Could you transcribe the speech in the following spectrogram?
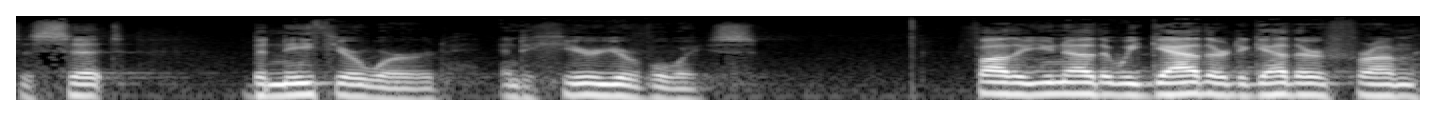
to sit beneath your word and to hear your voice. Father, you know that we gather together from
